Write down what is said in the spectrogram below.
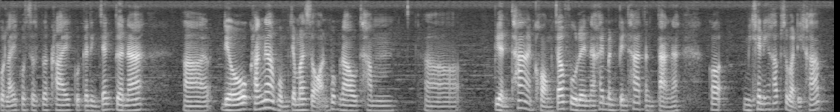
กดไลค์ กด subscribe กดกระดิ่งแจ้งเตือนนะ อ่า เดี๋ยวครั้งหน้าผมจะมาสอนพวกเราทำาเปลี่ยนท่าของเจ้าฟูเรนนะ ให้มันเป็นท่าต่างๆนะ ก็มีแค่นี้ครับ สวัสดีครับ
